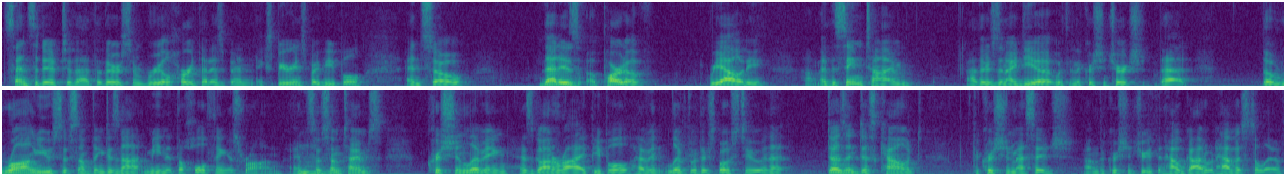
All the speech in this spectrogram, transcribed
sensitive to that, that there is some real hurt that has been experienced by people. And so that is a part of reality. Um, at the same time, uh, there's an idea within the Christian church that the wrong use of something does not mean that the whole thing is wrong. And so sometimes Christian living has gone awry. People haven't lived what they're supposed to, and that doesn't discount the Christian message, um, the Christian truth, and how God would have us to live,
